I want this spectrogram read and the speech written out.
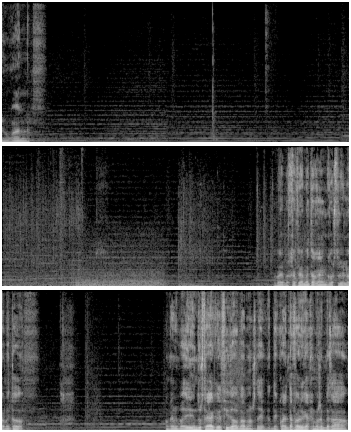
Igual. Pues al final me toca construirlo a mí todo. Aunque mi poder industrial ha crecido, vamos, de, 40 fábricas que hemos empezado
